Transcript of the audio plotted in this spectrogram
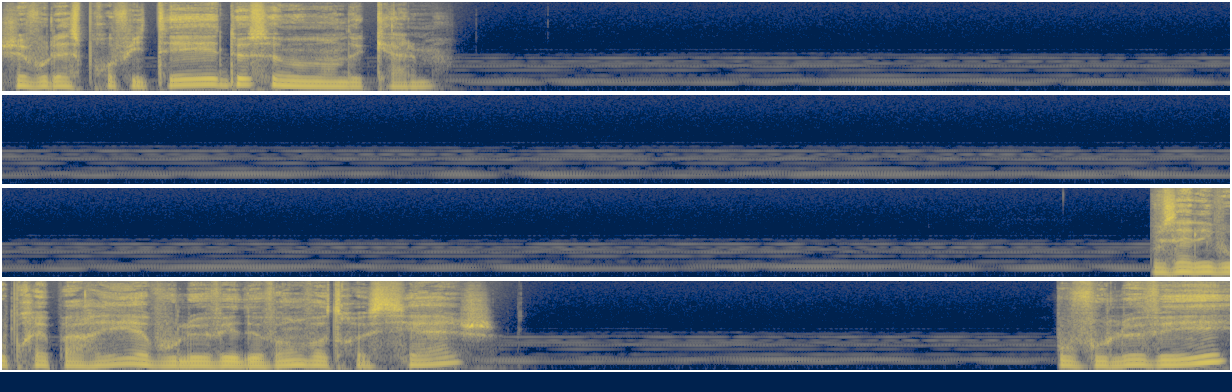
Je vous laisse profiter de ce moment de calme. Vous allez vous préparer à vous lever devant votre siège. Vous vous levez,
